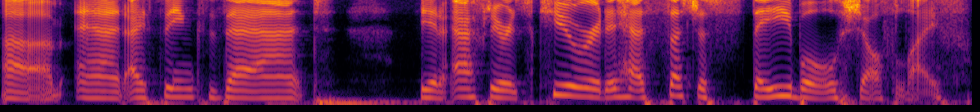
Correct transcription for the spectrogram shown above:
Um, and i think that you know after it's cured it has such a stable shelf life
